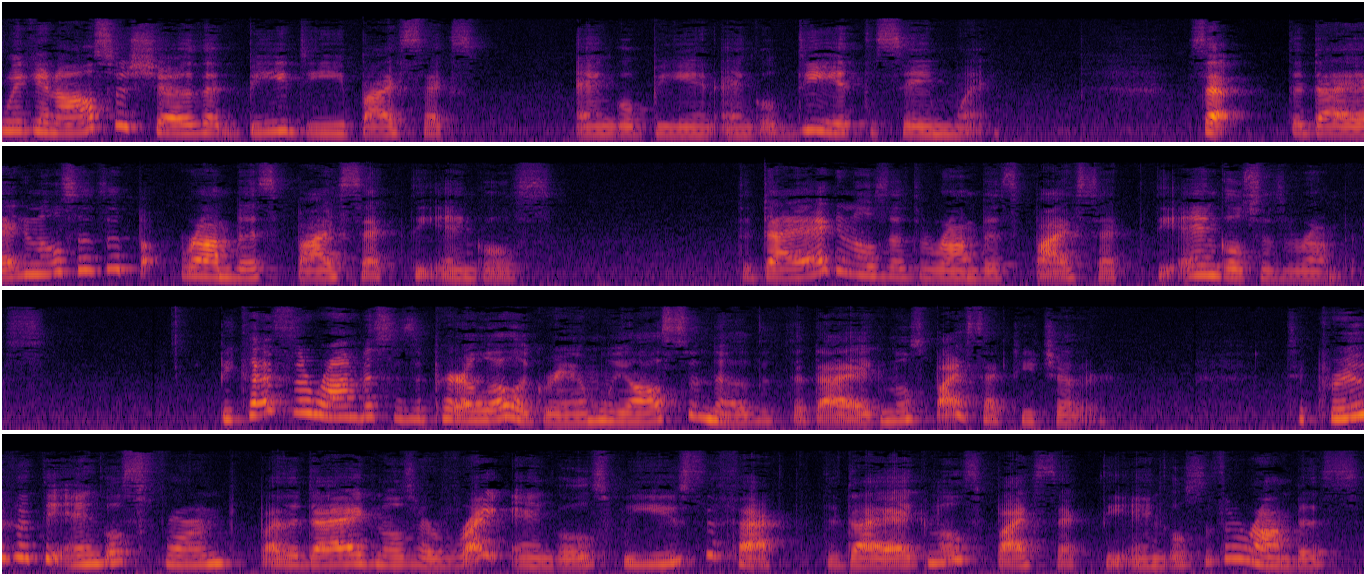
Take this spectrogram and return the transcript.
We can also show that BD bisects angle B and angle D at the same way. So the diagonals of the rhombus bisect the angles. The diagonals of the rhombus bisect the angles of the rhombus. Because the rhombus is a parallelogram, we also know that the diagonals bisect each other. To prove that the angles formed by the diagonals are right angles, we use the fact that the diagonals bisect the angles of the rhombus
